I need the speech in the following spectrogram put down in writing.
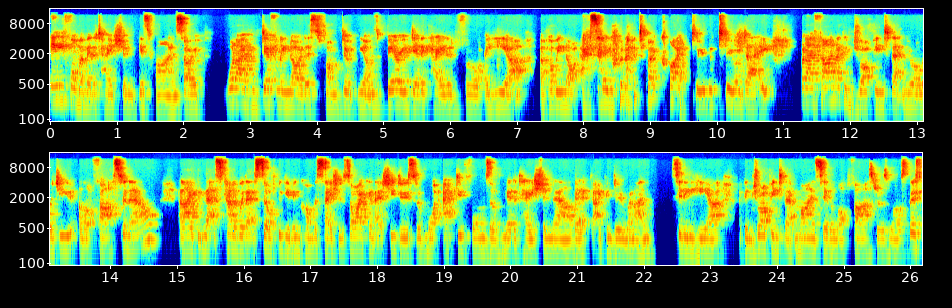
any form of meditation is fine. So what I've definitely noticed from doing, you know, was very dedicated for a year. I'm probably not as able, I don't quite do the two a day, but I find I can drop into that neurology a lot faster now. And I think that's kind of where that self forgiving conversation. So I can actually do sort of more active forms of meditation now that I can do when I'm sitting here. I can drop into that mindset a lot faster as well. So those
